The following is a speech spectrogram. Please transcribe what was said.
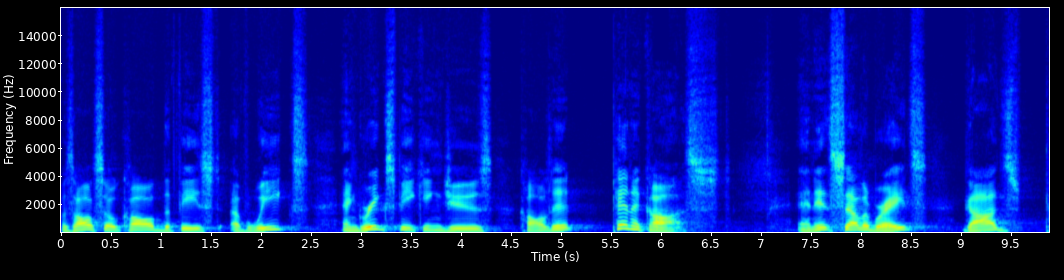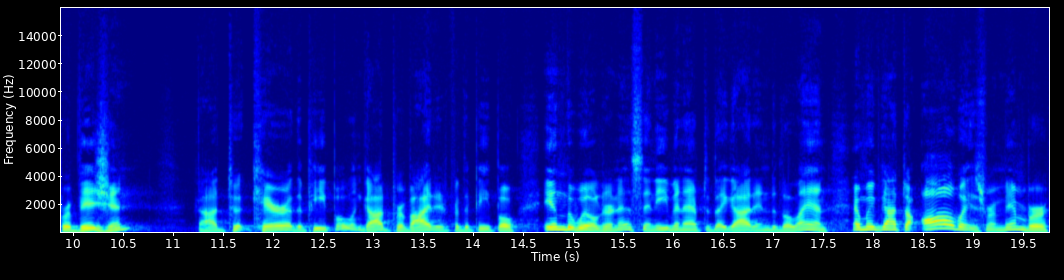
was also called the Feast of Weeks, and Greek speaking Jews called it Pentecost. And it celebrates God's provision God took care of the people and God provided for the people in the wilderness and even after they got into the land. And we've got to always remember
